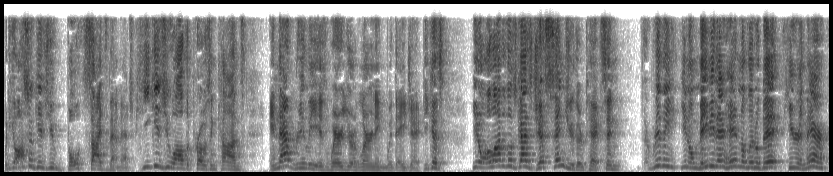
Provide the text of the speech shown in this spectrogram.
but he also gives you both sides of that match. He gives you all the pros and cons, and that really is where you're learning with AJ because you know a lot of those guys just send you their picks and really, you know, maybe they're hitting a little bit here and there,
